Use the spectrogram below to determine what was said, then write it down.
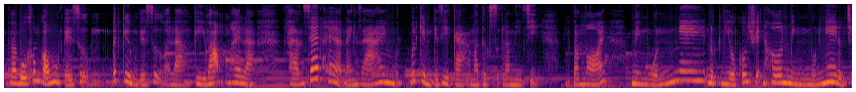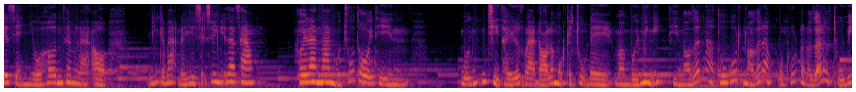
và bố không có một cái sự bất kỳ một cái sự gọi là kỳ vọng hay là phán xét hay là đánh giá hay một bất kỳ một cái gì cả mà thực sự là mình chỉ tò mò ấy. Mình muốn nghe được nhiều câu chuyện hơn mình muốn nghe được chia sẻ nhiều hơn xem là ở ờ, những cái bạn đấy thì sẽ suy nghĩ ra sao. Hơi lan man một chút thôi thì bố chỉ thấy được là đó là một cái chủ đề mà với mình ý, thì nó rất là thu hút nó rất là cuốn hút và nó rất là thú vị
